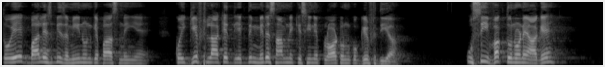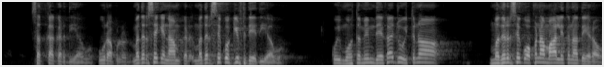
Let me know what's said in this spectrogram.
تو ایک بالش بھی زمین ان کے پاس نہیں ہے۔ کوئی گفٹ لا کے ایک دن میرے سامنے کسی نے پلاٹ ان کو گفٹ دیا۔ اسی وقت انہوں نے آگے صدقہ کر دیا وہ، پورا پلاٹ مدرسے کے نام کر، مدرسے کو گفٹ دے دیا وہ۔ کوئی محتمم دیکھا جو اتنا مدرسے کو اپنا مال اتنا دے رہا ہو۔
